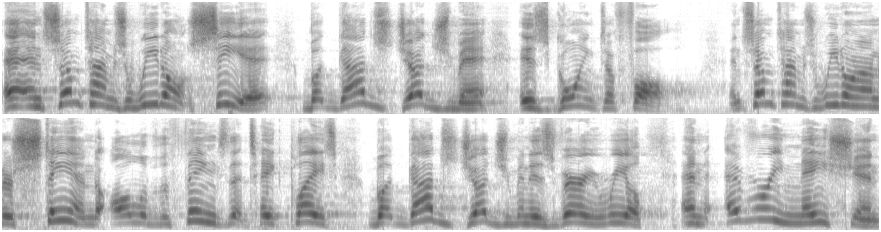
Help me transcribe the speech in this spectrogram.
And sometimes we don't see it, but God's judgment is going to fall. And sometimes we don't understand all of the things that take place, but God's judgment is very real. And every nation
